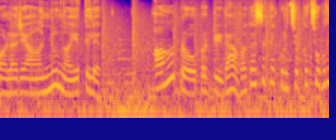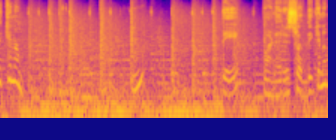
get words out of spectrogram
വളരെ അനുനയത്തിൽ ആ പ്രോപ്പർട്ടിയുടെ അവകാശത്തെക്കുറിച്ചൊക്കെ ചോദിക്കണം. ദേ വളരെ ശ്രദ്ധിക്കണം.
